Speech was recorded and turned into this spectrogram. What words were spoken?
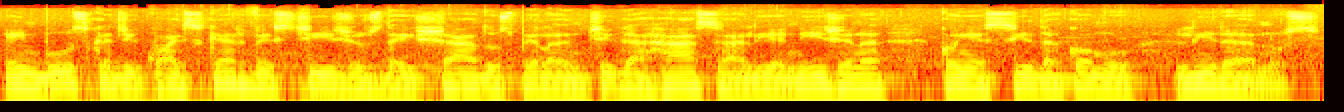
em busca de quaisquer vestígios deixados pela antiga raça alienígena conhecida como Liranos.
